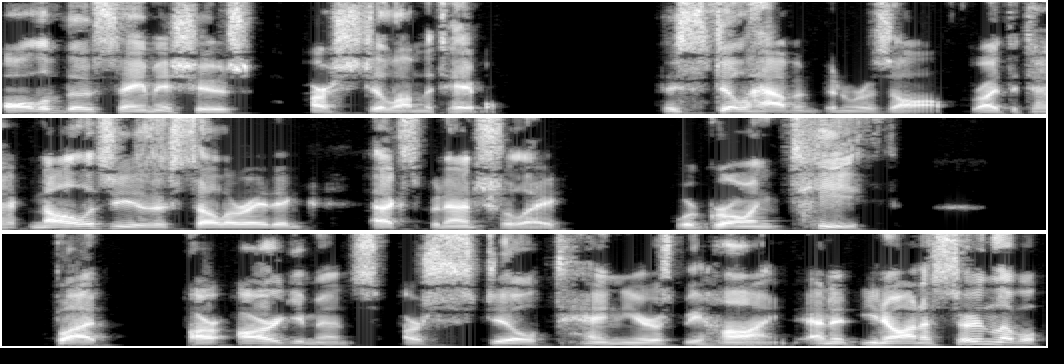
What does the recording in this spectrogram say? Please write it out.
All of those same issues are still on the table. They still haven't been resolved, right? The technology is accelerating exponentially. We're growing teeth, but our arguments are still 10 years behind. And it, you know, on a certain level,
